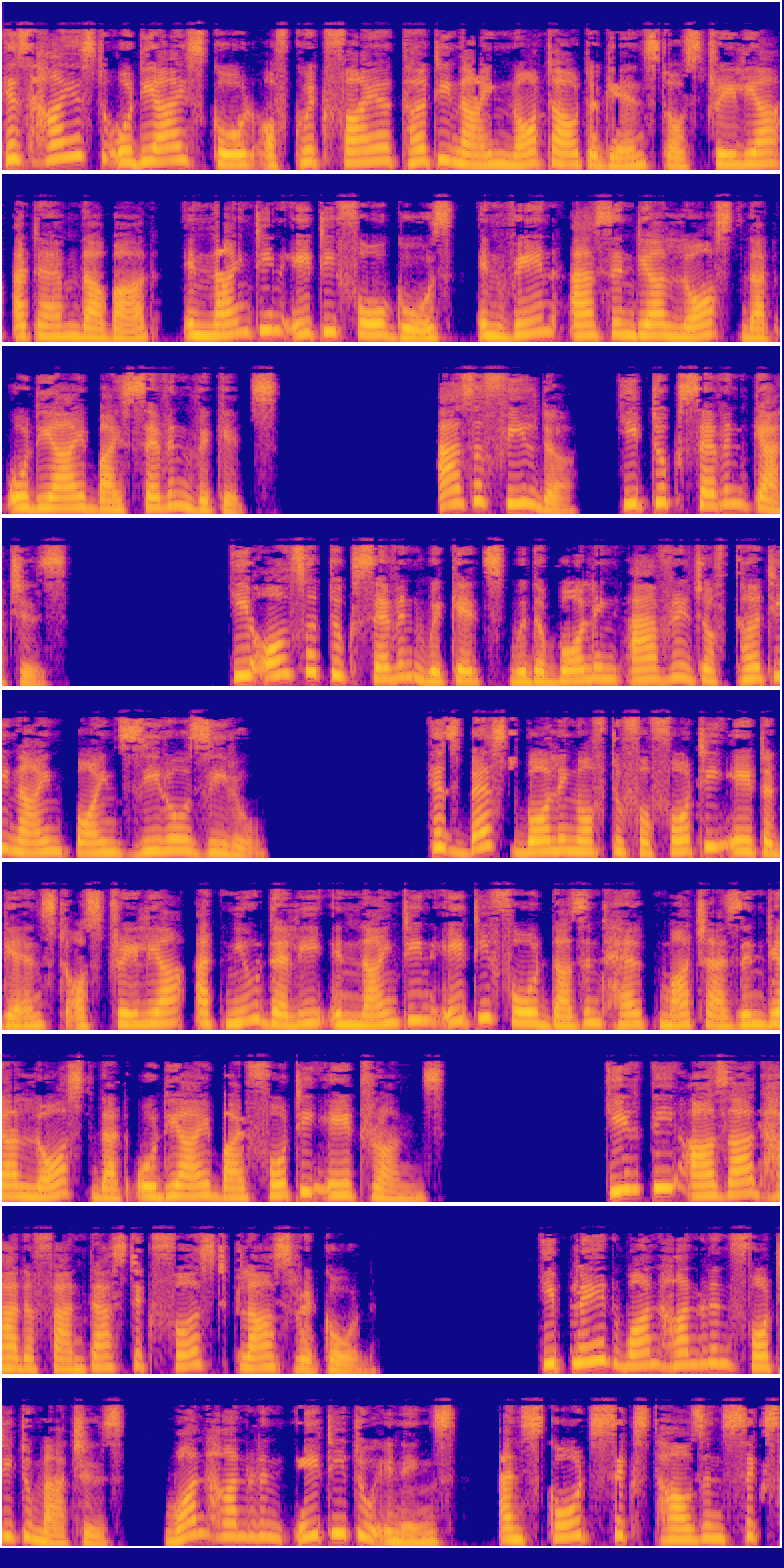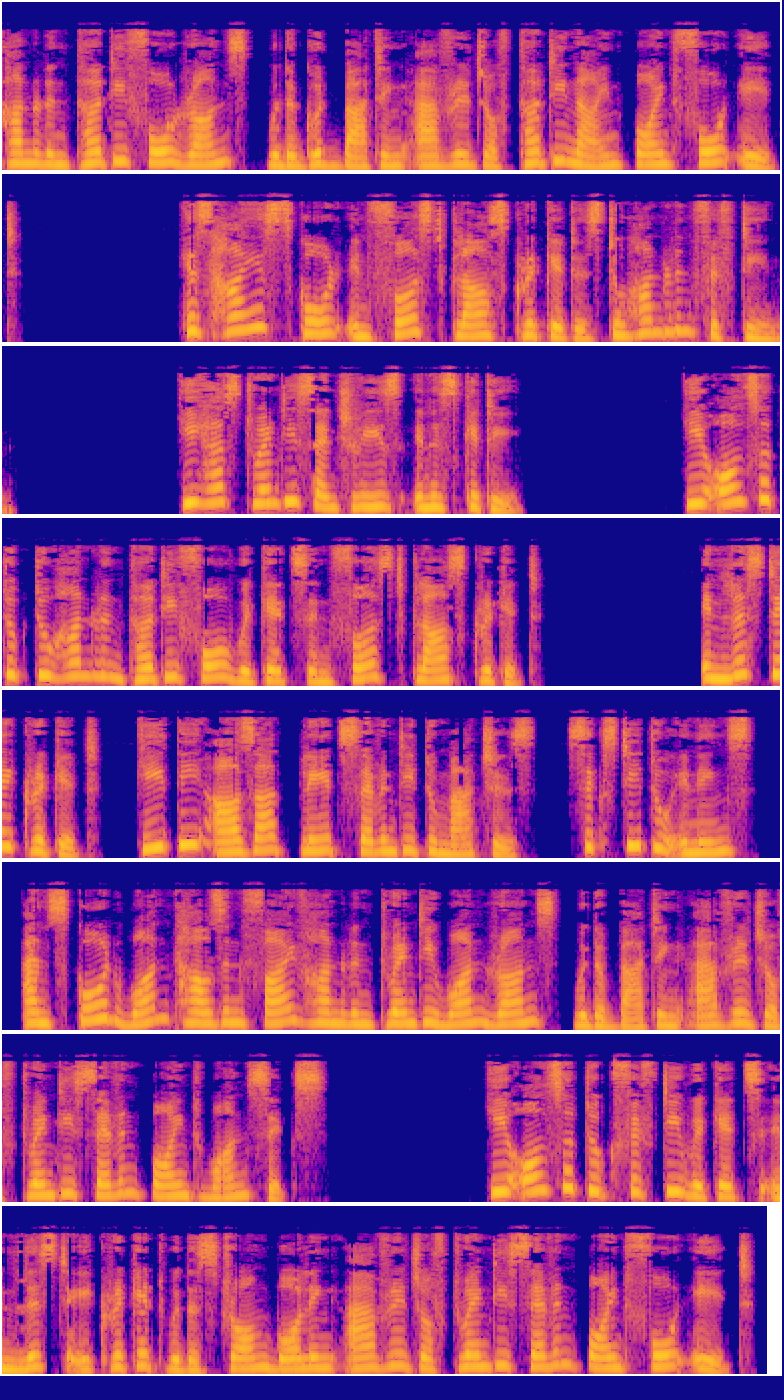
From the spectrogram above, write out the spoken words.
His highest ODI score of quickfire 39 not out against Australia at Ahmedabad in 1984 goes in vain as India lost that ODI by 7 wickets. As a fielder, he took 7 catches. He also took 7 wickets with a bowling average of 39.00. His best bowling of 2 for 48 against Australia at New Delhi in 1984 doesn't help much as India lost that ODI by 48 runs. Kirti Azad had a fantastic first-class record. He played 142 matches, 182 innings, and scored 6,634 runs with a good batting average of 39.48. His highest score in first-class cricket is 215. He has 20 centuries in his kitty. He also took 234 wickets in first-class cricket. In List A cricket, Kirti Azad played 72 matches, 62 innings, and scored 1,521 runs with a batting average of 27.16. He also took 50 wickets in List A cricket with a strong bowling average of 27.48.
